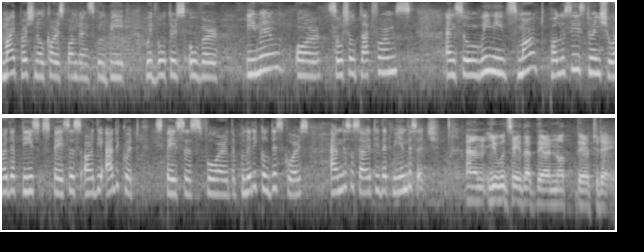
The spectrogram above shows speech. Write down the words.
my personal correspondence will be with voters over email or social platforms. And so we need smart policies to ensure that these spaces are the adequate spaces for the political discourse and the society that we envisage. And you would say that they are not there today.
